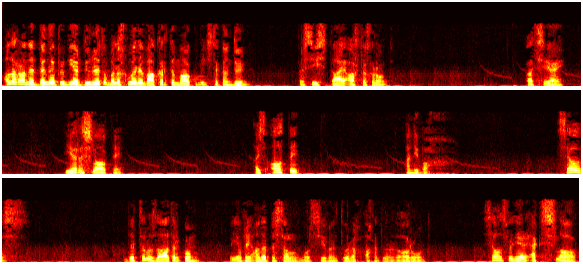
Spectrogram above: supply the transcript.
allerlei dinge probeer doen het om hulle gode wakker te maak om iets te kan doen. Presies daai agtergrond. Wat sê hy? Die Here slaap nie. Hy's altyd aan die wag. Selfs dit sal ons later kom by een van die ander psalms, Mors 27, 28 daar rond. Selfs wanneer ek slaap,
